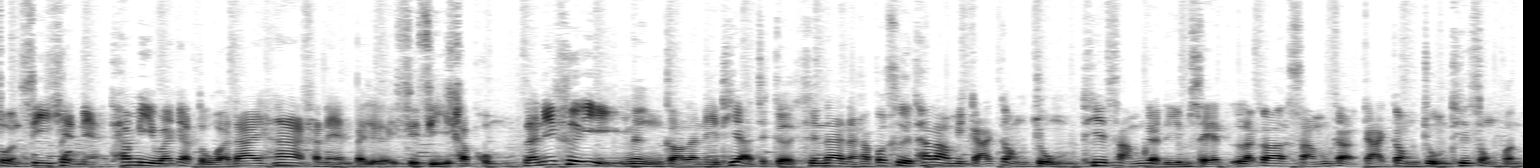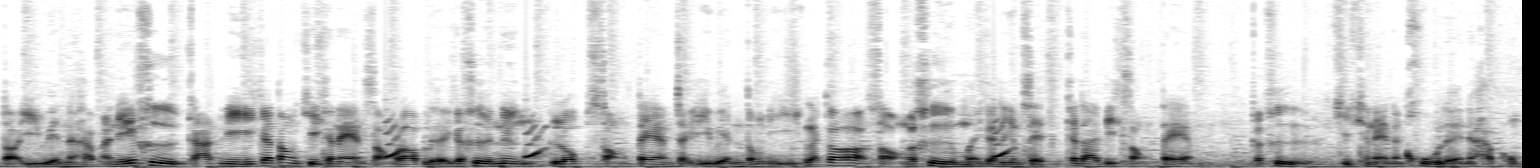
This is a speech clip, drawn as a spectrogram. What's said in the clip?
ส่วนซีเคทเนี่ยถ้ามีไว้กับตัวได้ 5 คะแนนไปเลยฟรีๆครับผมและนี่คืออีกหนึ่งกรณีที่อาจจะเกิดขึ้นได้นะครับก็คือถ้าเรามีการ์ดกล่องจุ่มที่ซ้ำกับดีมเซตแล้วก็ซ้ำกับการ์ดกล่องจุ่มที่ส่งผลต่ออีเวนต์นะครับอันนี้คือการ์ดนี้ก็ต้องคิดคะแนน 2 รอบเลยก็คือ1ลบ2แต้มจากอีเวนต์ตรงนี้ แล้วก็ 2 ก็คือเหมือนกับดีมเซตก็ได้ไปอีก 2 แต้มก็คือคิดคะแนนทั้งคู่เลยนะครับผม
